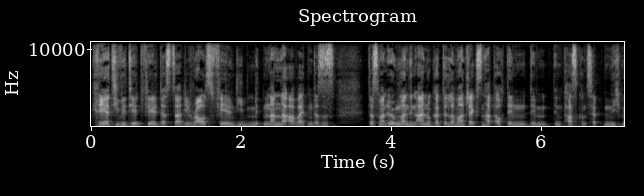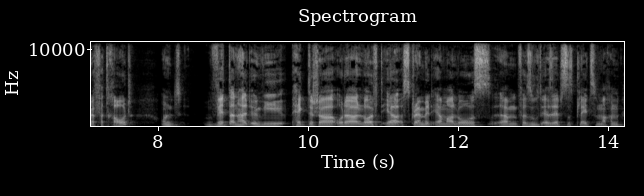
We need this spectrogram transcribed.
Kreativität fehlt, dass da die Routes fehlen, die miteinander arbeiten, dass es, dass man irgendwann den Eindruck hatte, Lamar Jackson hat auch dem, dem, den Passkonzepten nicht mehr vertraut und wird dann halt irgendwie hektischer oder läuft er, scrambled er mal los, ähm, versucht er selbst das Play zu machen.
